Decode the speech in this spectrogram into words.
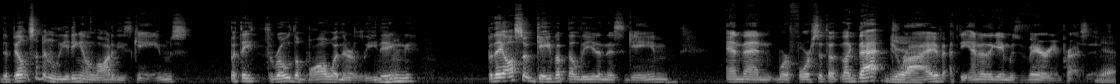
the Bills have been leading in a lot of these games, but they throw the ball when they're leading. Mm-hmm. But they also gave up the lead in this game, and then were forced to throw. Like that Yeah. drive at the end of the game was very impressive. Yeah.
